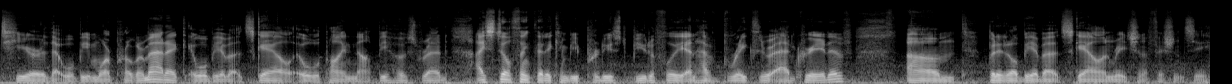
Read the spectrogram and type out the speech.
tier that will be more programmatic. It will be about scale. It will probably not be host read. I still think that it can be produced beautifully and have breakthrough ad creative, um, but it'll be about scale and reach and efficiency.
